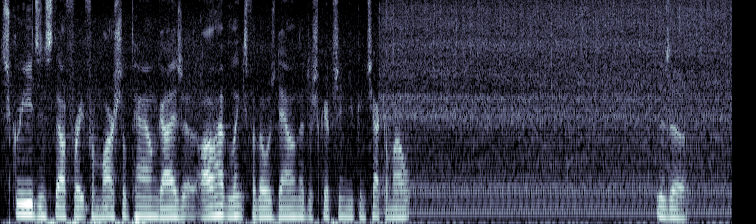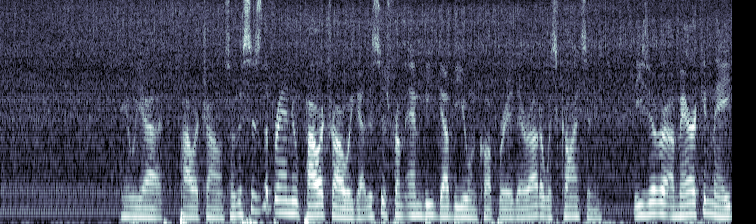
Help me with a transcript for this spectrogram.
screeds and stuff right from Marshalltown, guys. I'll have links for those down in the description. You can check them out. There's a Here we are, power trowel. So this is the brand new power trowel we got. This is from MBW Incorporated. They're out of Wisconsin. These are American made.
